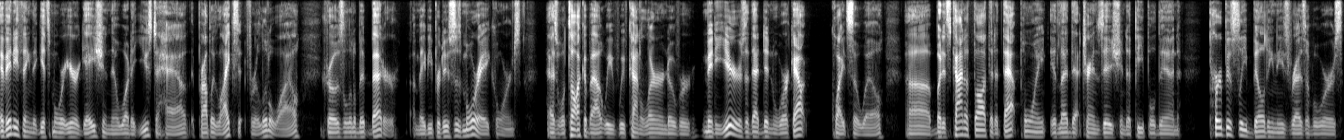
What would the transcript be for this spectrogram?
of anything that gets more irrigation than what it used to have. It probably likes it for a little while, grows a little bit better, uh, maybe produces more acorns. As we'll talk about, we've we've kind of learned over many years that that didn't work out quite so well. Uh, but it's kind of thought that at that point it led that transition to people then purposely building these reservoirs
